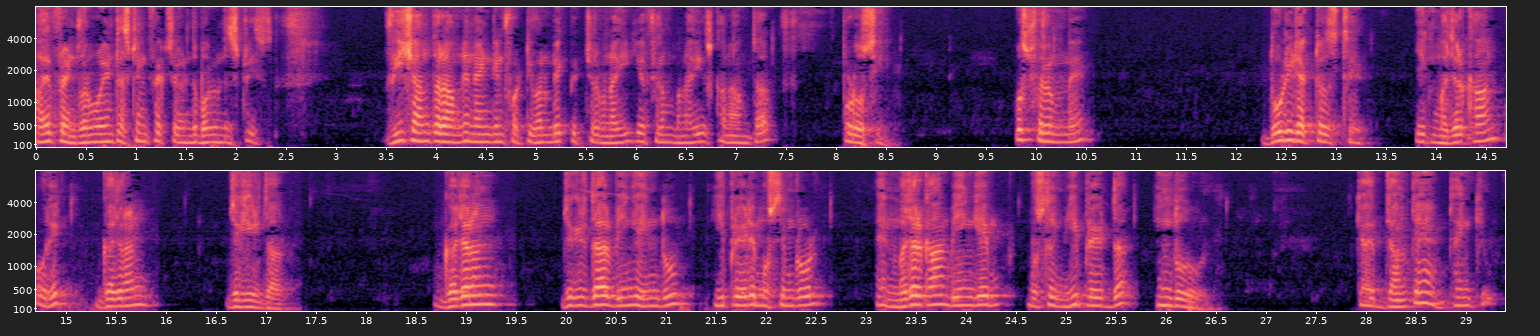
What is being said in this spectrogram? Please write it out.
Hi friends, one more interesting factor in the Bollywood industries. V Shantaram ने 1941 में एक picture बनाई. या फ़िल्म बनाई. उसका नाम था पड़ोसी. उस फ़िल्म में दो डिरेक्टर्स थे. एक मजर खान और एक Gajanan Jagirdar. Gajanan Jagirdar being a Hindu he played a Muslim role and Mazhar Khan being a Muslim he played the Hindu role क्या आप जानते हैं? Thank you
